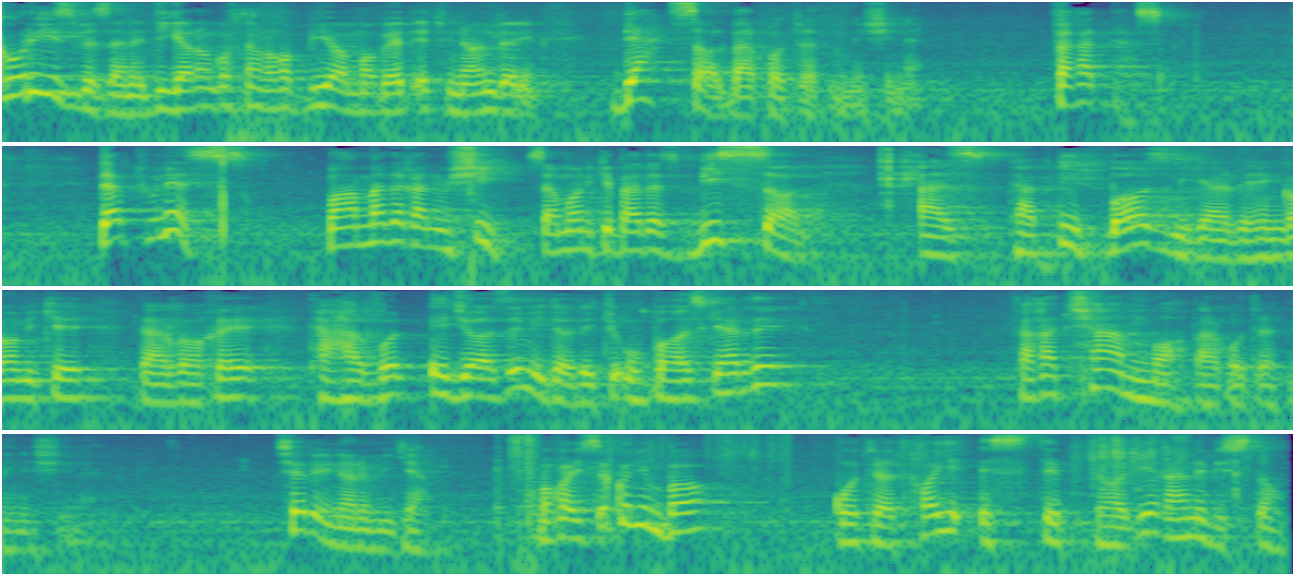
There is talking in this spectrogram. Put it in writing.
گریز بزنه. دیگران گفتن آقا بیا ما باید اطمینان داریم. ده سال بر قدرت مینشینه. فقط ده سال. در تونس محمد قنوشی زمانی که بعد از 20 سال از تبعید باز میگرده هنگامی که در واقع تحول اجازه می‌داده که او بازگرده فقط چند ماه بر قدرت می نشینه چرا اینا رو میگم؟ مقایسه کنیم با قدرت های استبدادی قرن بیستم.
